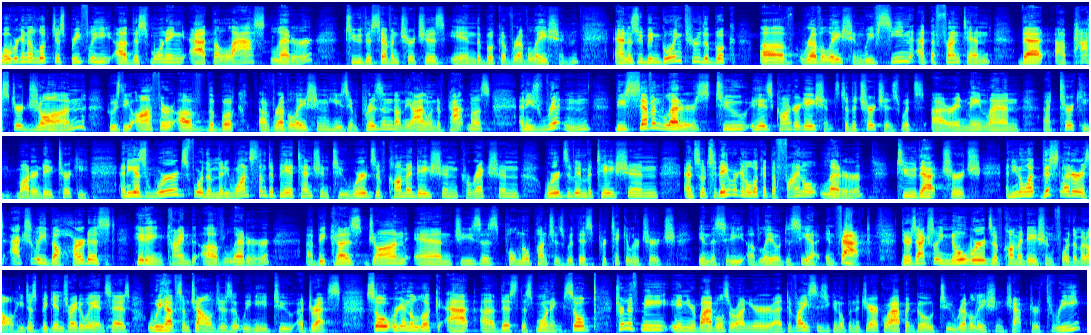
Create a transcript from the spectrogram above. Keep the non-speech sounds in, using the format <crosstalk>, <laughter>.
Well, we're going to look just briefly uh, this morning at the last letter to the seven churches in the book of Revelation. And as we've been going through the book of Revelation, we've seen at the front end that uh, Pastor John, who's the author of the book of Revelation, he's imprisoned on the island of Patmos, and he's written these seven letters to his congregations, to the churches, which are in mainland uh, Turkey, modern day Turkey. And he has words for them that he wants them to pay attention to words of commendation, correction, words of invitation. And so today we're going to look at the final letter to that church. And you know what? This letter is actually the hardest hitting kind of letter uh, because John and Jesus pull no punches with this particular church in the city of Laodicea. In fact, there's actually no words of commendation for them at all. He just begins right away and says, We have some challenges that we need to address. So we're going to look at uh, this this morning. So turn with me in your Bibles or on your uh, devices. You can open the Jericho app and go to Revelation chapter 3,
